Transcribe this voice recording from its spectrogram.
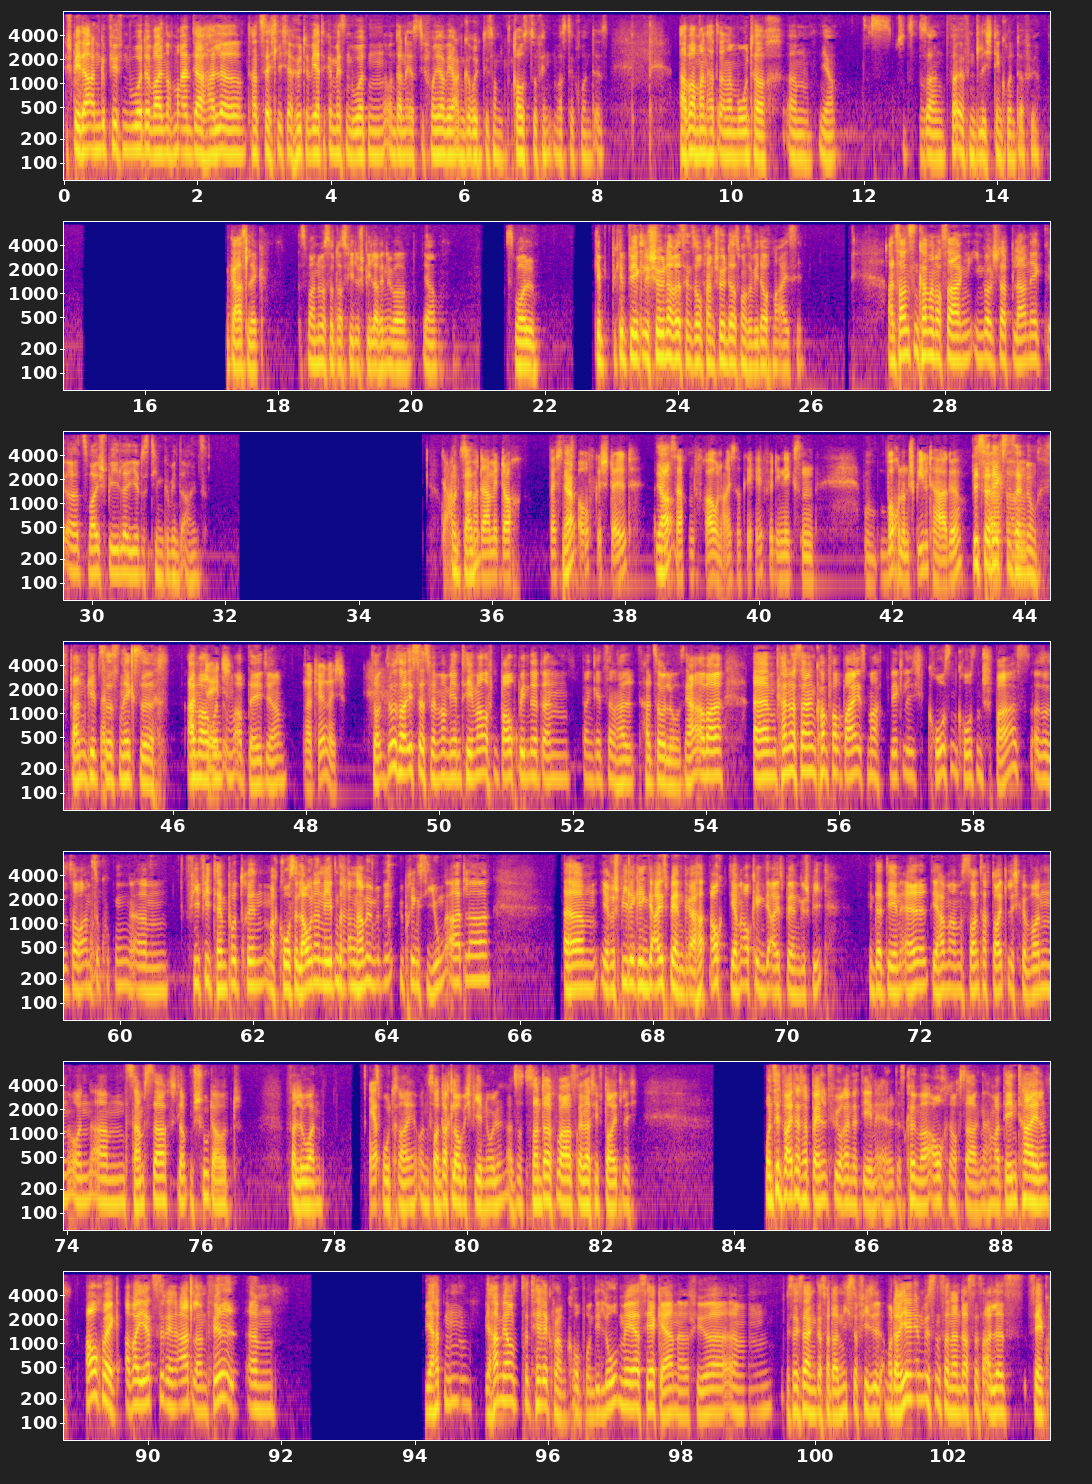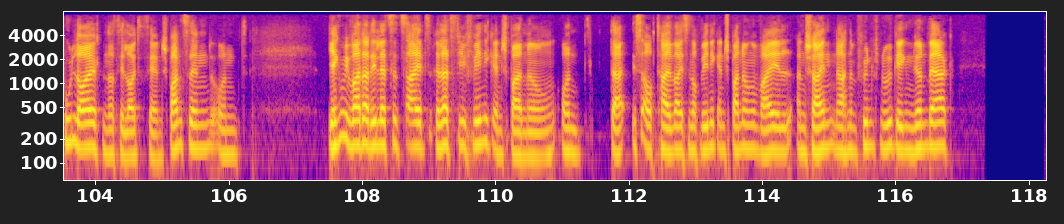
später angepfiffen wurde, weil nochmal in der Halle tatsächlich erhöhte Werte gemessen wurden und dann erst die Feuerwehr angerückt ist, um rauszufinden, was der Grund ist. Aber man hat dann am Montag, ähm, ja, sozusagen veröffentlicht den Grund dafür. Gasleck. Es war nur so, dass viele Spielerinnen über, ja, es wohl gibt, gibt wirklich Schöneres, insofern schön, dass man so wieder auf dem Eis sieht. Ansonsten kann man noch sagen, Ingolstadt, Planek, äh, zwei Spiele, jedes Team gewinnt eins. Dann Und dann, sind wir damit doch bestens ja? aufgestellt ja? in Sachen Frauen-Eishockey für die nächsten Wochen und Spieltage. Bis zur nächsten ähm, Sendung. Dann gibt's das nächste Einmal Update. rundum Update, ja. Natürlich. So, so ist das, wenn man mir ein Thema auf den Bauch bindet, dann, dann geht's dann halt, halt so los. Ja, aber ähm, kann nur sagen, kommt vorbei, es macht wirklich großen, großen Spaß. Also es ist auch anzugucken. Ähm, viel, viel Tempo drin, macht große Laune. Nebendran haben übrigens die Jungadler ähm, ihre Spiele gegen die Eisbären gehabt. Auch, die haben auch gegen die Eisbären gespielt in der DNL. Die haben am Sonntag deutlich gewonnen und am Samstag, ich glaube, im Shootout verloren. Ja. 2-3 und Sonntag, glaube ich, 4-0. Also Sonntag war es relativ deutlich. Und sind weiter Tabellenführer in der DNL. Das können wir auch noch sagen. Da haben wir den Teil auch weg. Aber jetzt zu den Adlern. Phil, ähm, wir hatten, wir haben ja unsere Telegram-Gruppe und die loben wir ja sehr gerne für, ähm, wie soll ich sagen, dass wir da nicht so viel moderieren müssen, sondern dass das alles sehr cool läuft und dass die Leute sehr entspannt sind und irgendwie war da die letzte Zeit relativ wenig Entspannung und da ist auch teilweise noch wenig Entspannung, weil anscheinend nach einem 5-0 gegen Nürnberg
